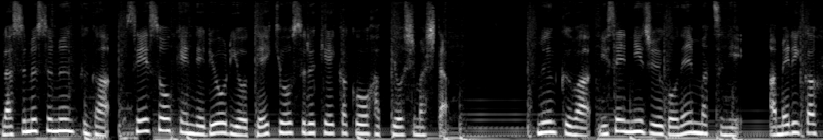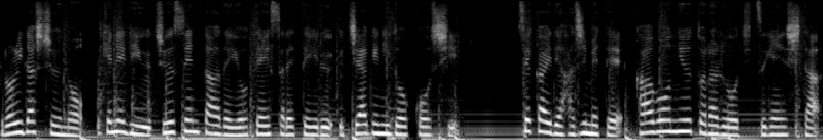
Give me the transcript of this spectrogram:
ラスムス・ムンクが成層圏で料理を提供する計画を発表しました。ムンクは2025年末にアメリカ・フロリダ州のケネディ宇宙センターで予定されている打ち上げに同行し、世界で初めてカーボンニュートラルを実現した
